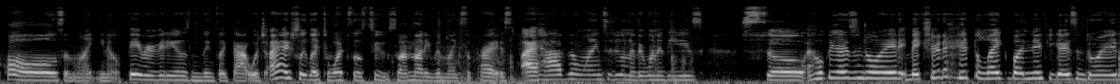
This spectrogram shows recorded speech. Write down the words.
hauls and like, you know, favorite videos and things like that, which I actually like to watch those too. So I'm not even like surprised. I have been wanting to do another one of these. So I hope you guys enjoyed. Make sure to hit the like button if you guys enjoyed.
